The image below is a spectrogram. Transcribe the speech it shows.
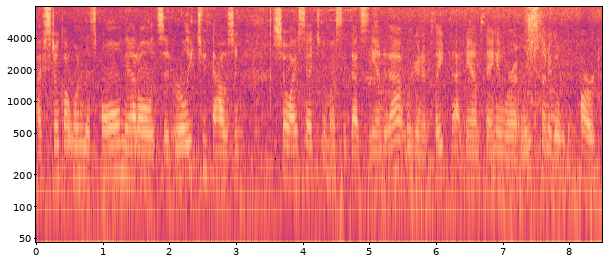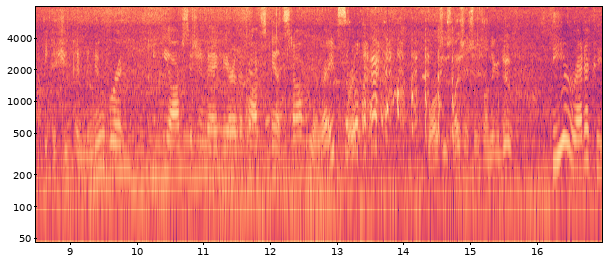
I've still got one that's all metal. It's an early 2000. So I said to him, I said, that's the end of that. We're going to plate that damn thing and we're at least going to go to the park because you can maneuver it, keep the oxygen bag there, and the cops can't stop you, right? So As long as he's licensed, there's nothing you can do. Theoretically,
